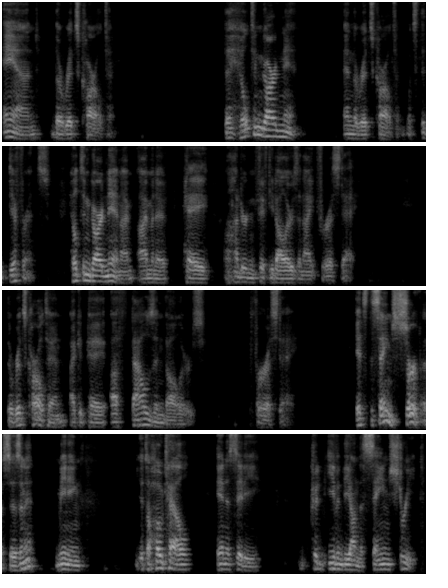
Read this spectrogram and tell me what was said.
and the Ritz Carlton? The Hilton Garden Inn and the Ritz Carlton. What's the difference? Hilton Garden Inn, I'm, I'm going to pay $150 a night for a stay. The Ritz Carlton, I could pay $1,000 for a stay. It's the same service, isn't it? Meaning it's a hotel in a city, could even be on the same street,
